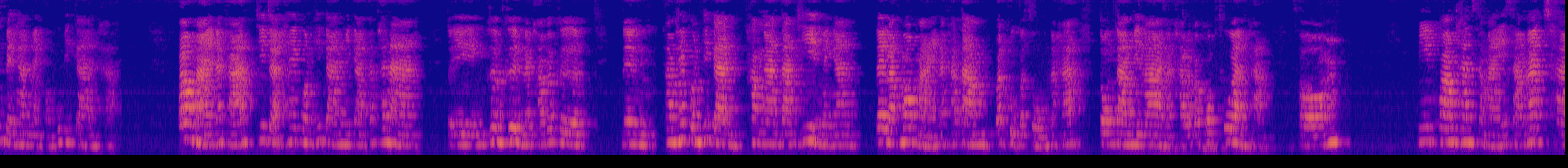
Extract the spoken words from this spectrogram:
ซึ่งเป็นงานใหม่ของผู้พิการค่ะ เป้าหมายนะคะที่จะให้คนพิการมีการพัฒนาตัวเองเพิ่มขึ้นนะคะก็คือ 1. ทำให้คนพิการทำงานตามที่หน่วยงานได้รับมอบหมายนะคะ ตามวัตถุประสงค์นะคะ ตรงตามเวลานะคะ แล้วก็ครบถ้วนค่ะ 2. มีความทันสมัยสามารถใช้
